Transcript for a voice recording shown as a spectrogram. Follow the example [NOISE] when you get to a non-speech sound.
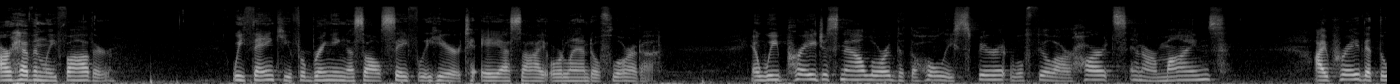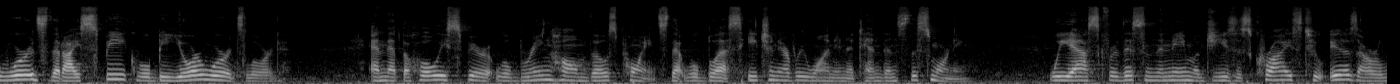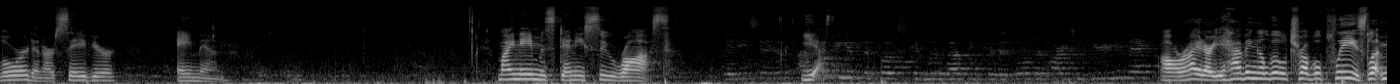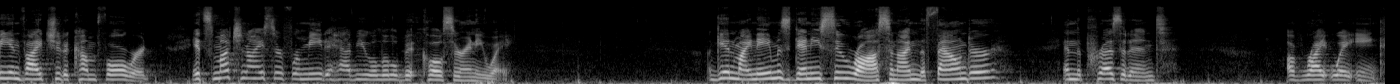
Our Heavenly Father, we thank you for bringing us all safely here to ASI Orlando, Florida. And we pray just now, Lord, that the Holy Spirit will fill our hearts and our minds. I pray that the words that I speak will be your words, Lord, and that the Holy Spirit will bring home those points that will bless each and every one in attendance this morning. We ask for this in the name of Jesus Christ, who is our Lord and our Savior. Amen. My name is Dene Sue Ross. Jenny Sue? Yes. I'm hoping if the folks could move up because it's a little bit hard to hear you back here. All right, are you having a little trouble? Please let me invite you to come forward. It's much nicer for me to have you a little bit closer anyway. Again, my name is Dene Sue Ross, and I'm the founder and the president of Right Way Inc.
